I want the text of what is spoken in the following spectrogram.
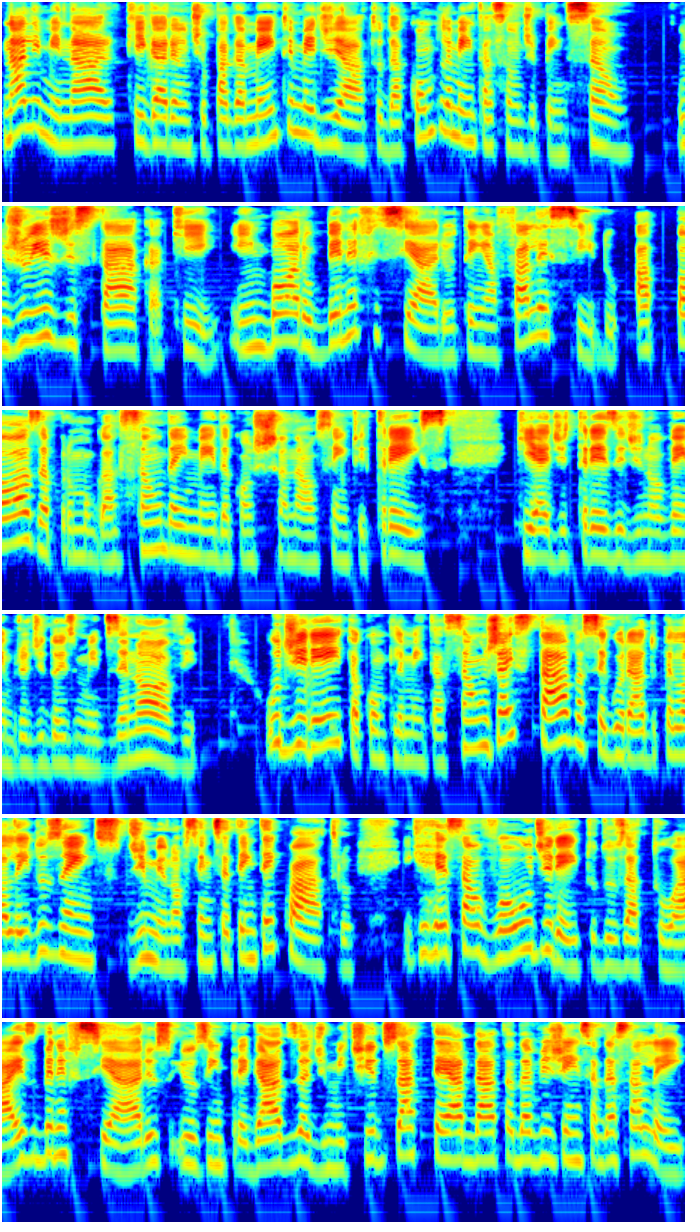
Na liminar, que garante o pagamento imediato da complementação de pensão, o juiz destaca que, embora o beneficiário tenha falecido após a promulgação da Emenda Constitucional 103, que é de 13 de novembro de 2019, o direito à complementação já estava assegurado pela Lei 200, de 1974, e que ressalvou o direito dos atuais beneficiários e os empregados admitidos até a data da vigência dessa lei,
